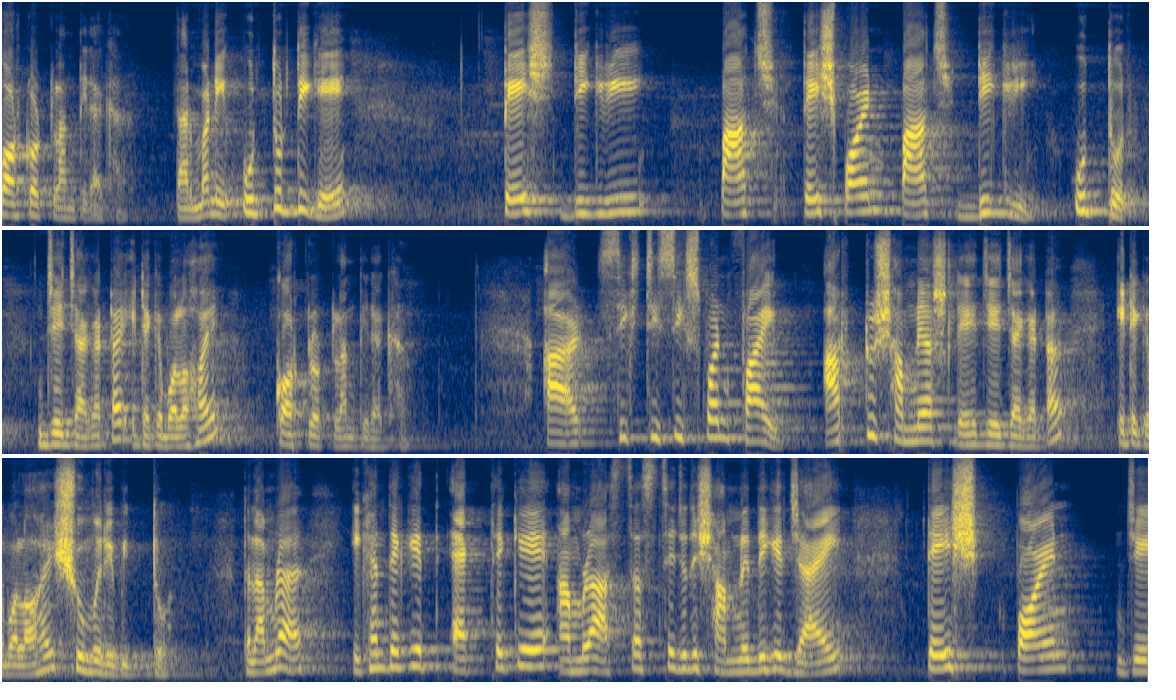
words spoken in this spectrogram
কর্কট ক্লান্তি রেখা। তার মানে উত্তর দিকে তেইশ ডিগ্রি পাঁচ, তেইশ পয়েন্ট পাঁচ ডিগ্রি উত্তর যে জায়গাটা, এটাকে বলা হয় কর্কট ক্লান্তি রেখা। আর সিক্সটি সিক্স পয়েন্ট ফাইভ আর একটু সামনে আসলে যে জায়গাটা, এটাকে বলা হয় সুমেরু বৃত্ত তাহলে আমরা এখান থেকে এক থেকে আমরা আস্তে আস্তে যদি সামনের দিকে যাই, তেইশ পয়েন্ট যে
